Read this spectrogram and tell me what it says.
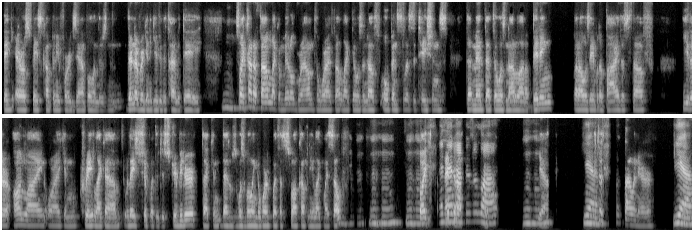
big aerospace company, for example, and there's they're never going to give you the time of day. Mm-hmm. So I kind of found like a middle ground to where I felt like there was enough open solicitations that meant that there was not a lot of bidding, but I was able to buy the stuff either online or I can create like a relationship with a distributor that can that was, willing to work with a small company like myself. Mm-hmm, mm-hmm. mm-hmm. So and that happens a lot. Mm-hmm. Yeah. Yeah. It's just trial and error. Yeah.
